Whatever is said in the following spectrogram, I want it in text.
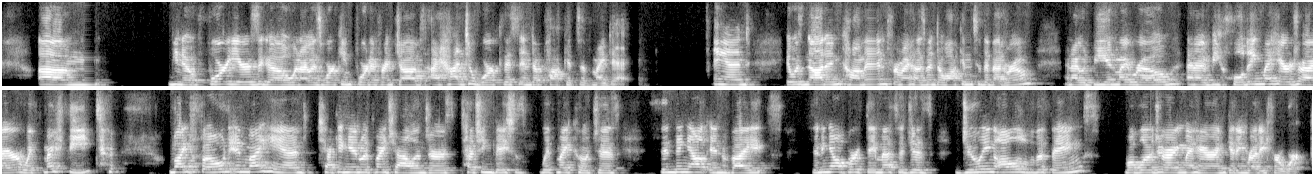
um, you know, four years ago when I was working four different jobs, I had to work this into pockets of my day. And it was not uncommon for my husband to walk into the bedroom and I would be in my robe and I'd be holding my hair dryer with my feet, my phone in my hand, checking in with my challengers, touching bases with my coaches, sending out invites, sending out birthday messages, doing all of the things while blow drying my hair and getting ready for work.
